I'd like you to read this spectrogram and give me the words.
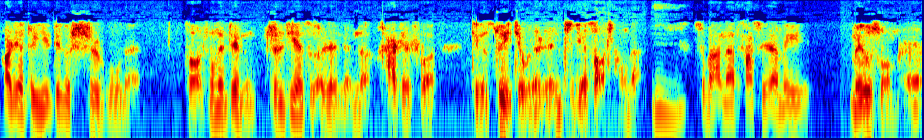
而且对于这个事故呢，造成的这种直接责任人呢，还是说这个醉酒的人直接造成的，嗯，是吧？那他虽然没没有锁门，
